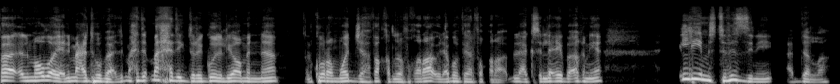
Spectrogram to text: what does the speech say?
فالموضوع يعني ما عاد هو بعد. ما حد ما حد يقدر يقول اليوم إن الكرة موجهة فقط للفقراء ويلعبون فيها الفقراء. بالعكس اللعيبة أغنياء. اللي مستفزني عبد الله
